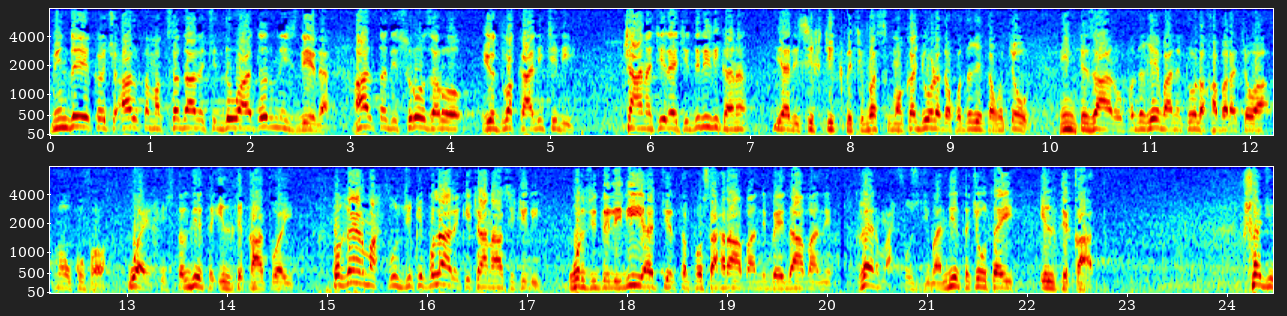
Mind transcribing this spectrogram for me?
مینده یې کړه چې هلته مقصد دا دی چې د وادر نږدې ده هلته د سرو زرو یو دوه کالي چې دي چا نه چې رسېدلي دي که نه یا دې سیخ ټیټ کړه چې بس موقع جوړه ده خو دغې ته خو چه انتظار و په دغې باندې ټوله خبره چه وه موقوفه وه وایې خیستل دې ته التقاط وایي په غیر محفوظ جي کې په لارې کې چا نه هسې چې دي غورځېدلي دي یا چېرته په صحرا باندې بیدا باندې غیر محفوظ جي باندې دې ته چه وتایي التقاط شجی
